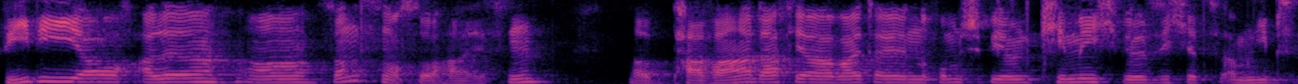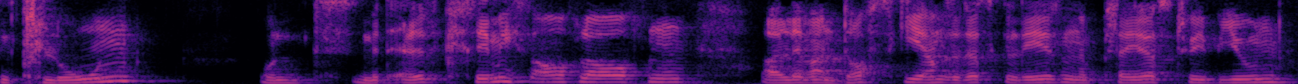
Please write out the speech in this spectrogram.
wie die ja auch alle äh, sonst noch so heißen. Äh, Pavard darf ja weiterhin rumspielen. Kimmich will sich jetzt am liebsten klonen und mit elf Krimmichs auflaufen. Äh, Lewandowski, haben Sie das gelesen, im Players Tribune?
